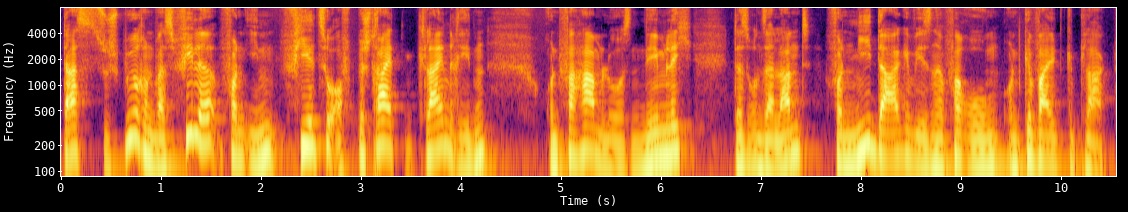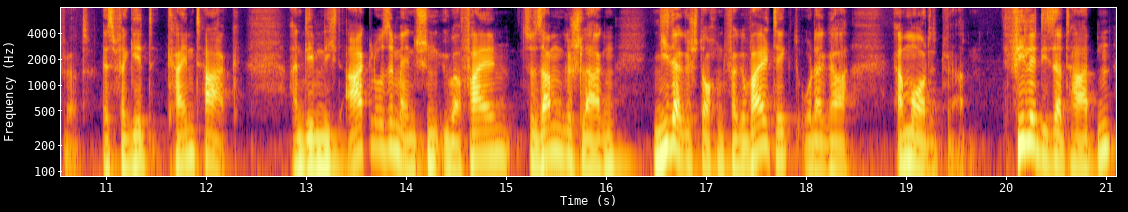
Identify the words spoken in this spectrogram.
das zu spüren, was viele von ihnen viel zu oft bestreiten, kleinreden und verharmlosen, nämlich, dass unser Land von nie dagewesener Verrohung und Gewalt geplagt wird. Es vergeht kein Tag, an dem nicht arglose Menschen überfallen, zusammengeschlagen, niedergestochen, vergewaltigt oder gar ermordet werden. Viele dieser Taten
